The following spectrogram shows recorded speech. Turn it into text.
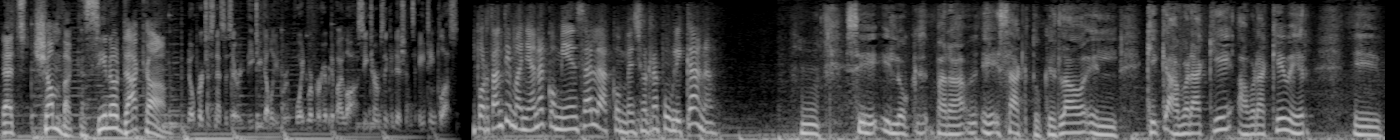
That's chumbacasino.com. No purchase necessary. BGW. Void were prohibited by law. See terms and conditions. 18 plus. Importante y mañana comienza la convención republicana. Sí, y lo que para exacto, que es la el que habrá que habrá que ver eh,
